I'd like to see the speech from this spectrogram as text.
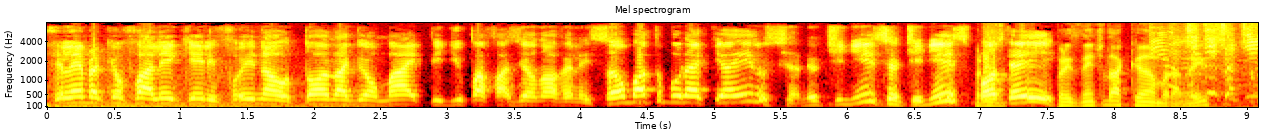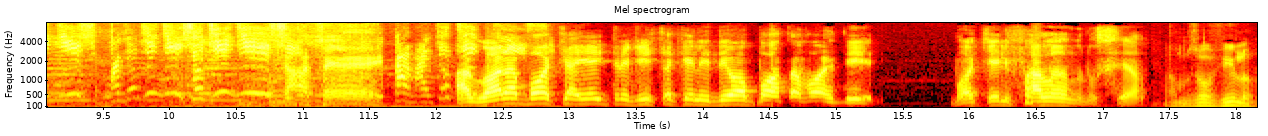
Você se lembra que eu falei que ele foi na autor da Guilmar e pediu para fazer a nova eleição? Bota o bonequinho aí, Luciano. Eu te disse, eu te disse. Pres Bota aí. Presidente da Câmara, não é isso? Eu te disse, mas eu te disse, eu te disse. Já sei. Ah, Agora bote aí a entrevista que ele deu ao porta-voz dele. Bote ele falando, Luciano. Vamos ouvi-lo.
